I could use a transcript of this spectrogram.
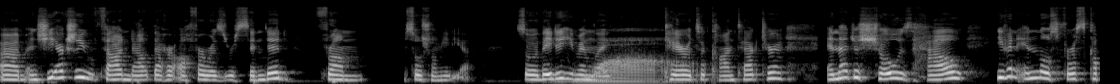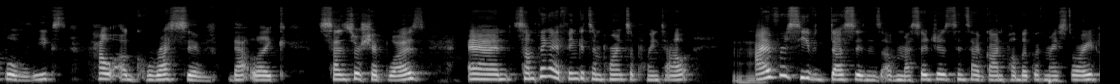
um, and she actually found out that her offer was rescinded from social media. So they didn't even wow. like care to contact her. And that just shows how, even in those first couple of weeks, how aggressive that like censorship was. And something I think it's important to point out mm-hmm. I've received dozens of messages since I've gone public with my story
